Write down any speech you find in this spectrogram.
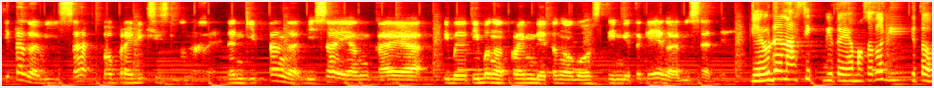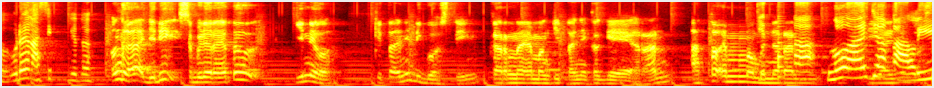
kita nggak bisa memprediksi sebenarnya. Dan kita nggak bisa yang kayak tiba-tiba ngeklaim dia tuh nge-ghosting gitu, kayaknya nggak bisa deh. ya udah nasib gitu ya maksud lo gitu. Udah nasib gitu. Enggak, jadi sebenarnya tuh gini loh. Kita ini di ghosting karena emang kitanya kegeeran atau emang beneran Kita, lu aja Iya, kali,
